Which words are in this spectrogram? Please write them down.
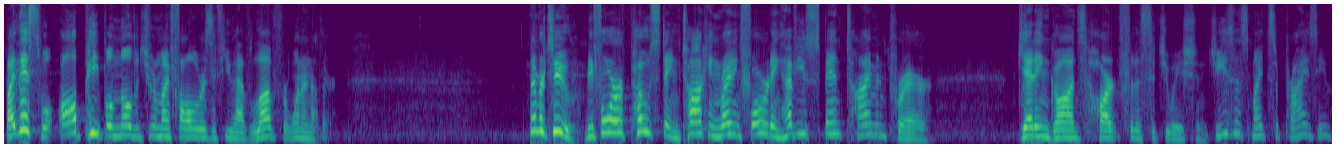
By this will all people know that you are my followers if you have love for one another. Number two, before posting, talking, writing, forwarding, have you spent time in prayer getting God's heart for the situation? Jesus might surprise you.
